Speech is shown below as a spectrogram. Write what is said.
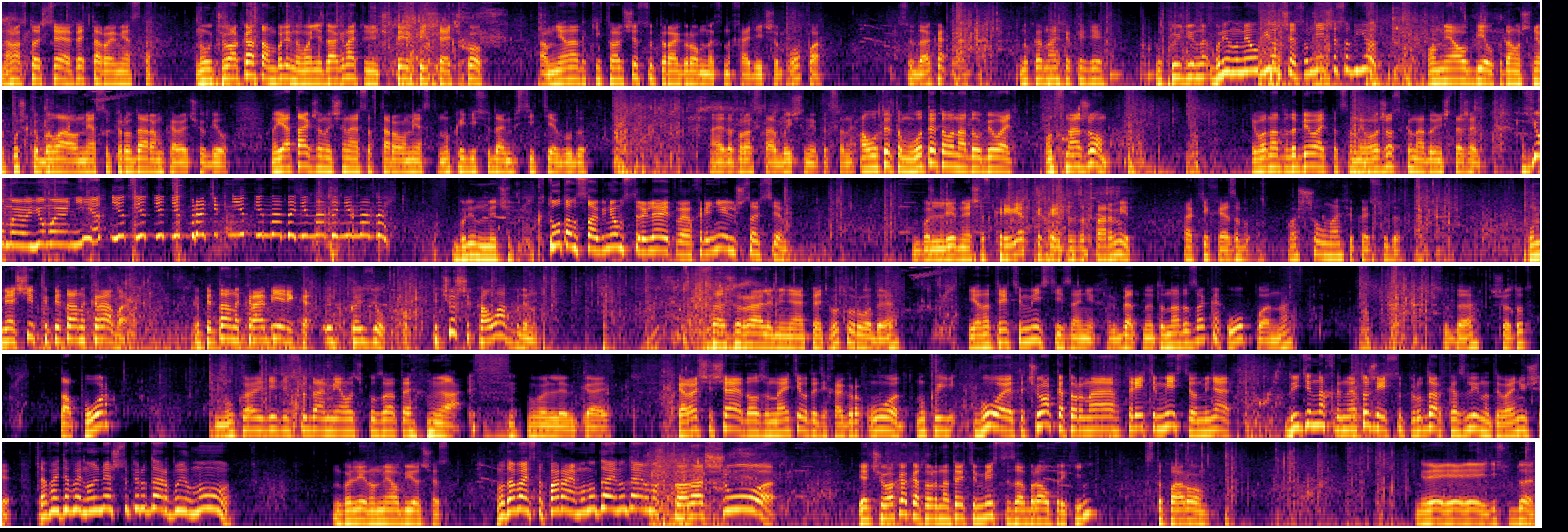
Нормально, то все, опять второе место. Ну, у чувака там, блин, его не догнать, у него 4000 очков. А мне надо каких-то вообще супер огромных находить, чтобы... Опа. Сюда-ка. Ну-ка нафиг иди. Ну-ка иди на... Блин, он меня убьет сейчас, он меня сейчас убьет. Он меня убил, потому что у меня пушка была, он меня супер ударом, короче, убил. Но я также начинаю со второго места. Ну-ка иди сюда, мстить тебе буду. А это просто обычные пацаны. А вот этому, вот этого надо убивать. Он с ножом. Его надо добивать, пацаны. Его жестко надо уничтожать. Ё-моё, ё-моё, нет, нет, нет, нет, нет, братик, нет, не надо, не надо, не надо. Блин, меня чуть... Кто там с огнем стреляет? Вы охренели что совсем? Блин, меня сейчас креветка какая-то зафармит. Так, тихо, я забыл. Пошел нафиг отсюда. У меня щит капитана Краба. Капитана Краберика. Эх, козел. Ты чё, шоколад, блин? Сожрали меня опять. Вот уроды, а. Я на третьем месте из-за них. Ребят, ну это надо заканчивать. Опа, на. Сюда. Что тут? Топор? Ну-ка, идите сюда, мелочь пузатая. А, блин, кайф. Короче, сейчас я должен найти вот этих огромных... Вот, ну-ка... Во, это чувак, который на третьем месте, он меня... Да иди нахрен, у меня тоже есть супер удар, козлина ты вонючая. Давай, давай, ну у меня же супер удар был, ну! Блин, он меня убьет сейчас. Ну давай с топора ему, ну дай, ну дай ему. Хорошо! Я чувака, который на третьем месте забрал, прикинь. С топором. Эй, эй, эй, иди сюда.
